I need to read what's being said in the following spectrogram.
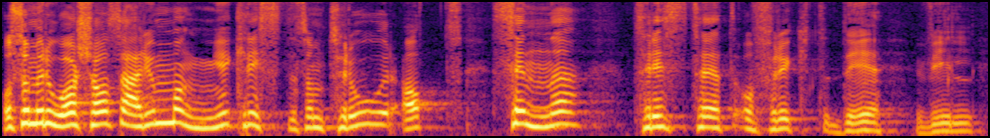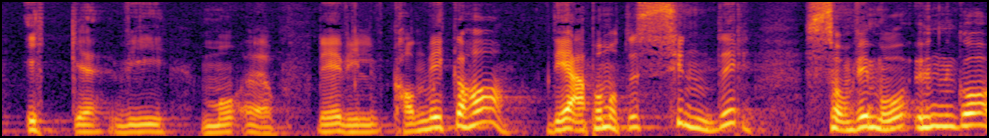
Og som Roar sa, så er det jo mange kristne som tror at sinne, tristhet og frykt, det vil ikke vi må, Det vil, kan vi ikke ha. Det er på en måte synder som vi må unngå.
